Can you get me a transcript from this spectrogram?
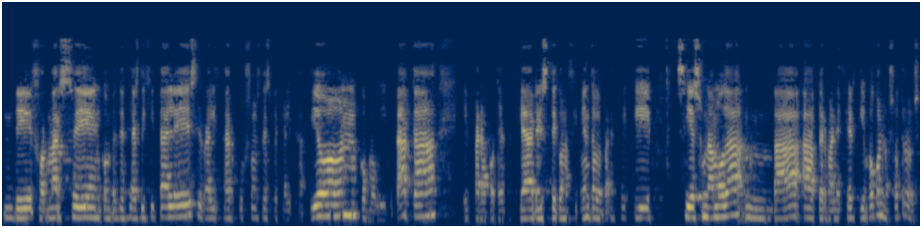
de formarse en competencias digitales y realizar cursos de especialización como Big Data eh, para potenciar este conocimiento. Me parece que si es una moda, mm, va a permanecer tiempo con nosotros.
